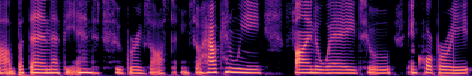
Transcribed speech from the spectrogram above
uh, but then at the end it's super exhausting. So how can we find a way to incorporate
